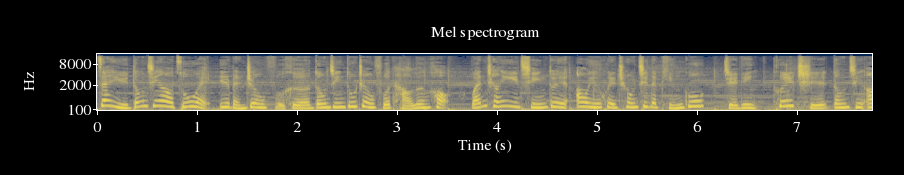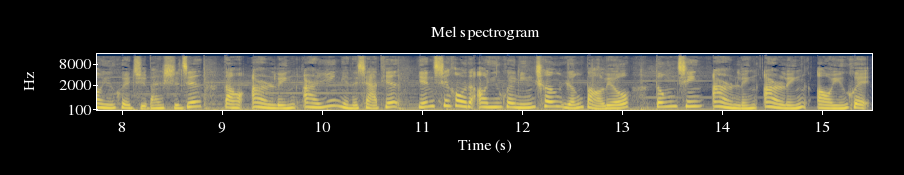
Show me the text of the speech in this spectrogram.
在与东京奥组委、日本政府和东京都政府讨论后，完成疫情对奥运会冲击的评估，决定推迟东京奥运会举办时间到二零二一年的夏天。延期后的奥运会名称仍保留“东京二零二零奥运会”。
